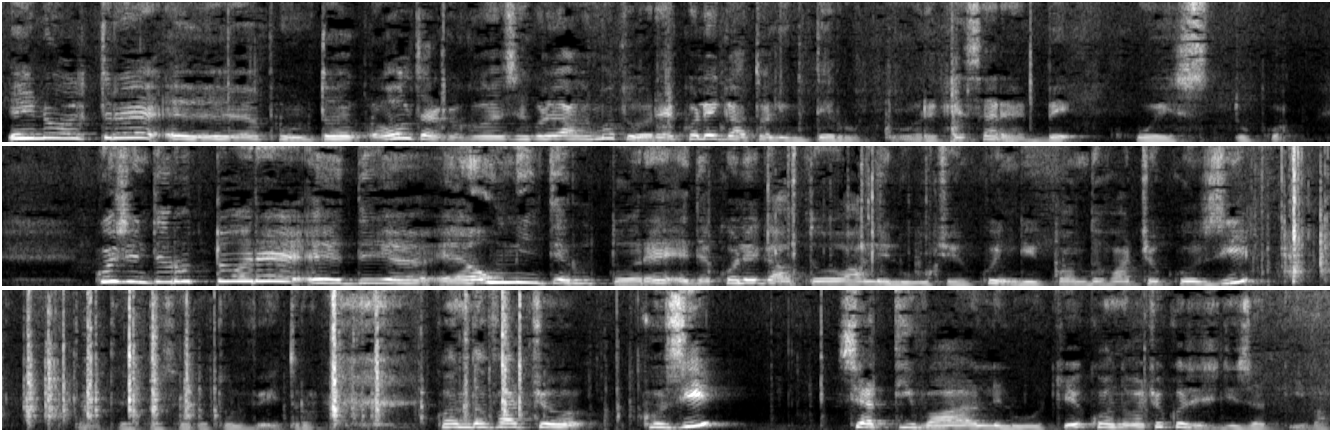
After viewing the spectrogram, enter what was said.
E inoltre, eh, appunto, oltre a essere collegato al motore, è collegato all'interruttore, che sarebbe questo qua. Questo interruttore è, è, un interruttore ed è collegato alle luci, quindi quando faccio così, aspetta, si è rotto il vetro, quando faccio così si attiva le luci e quando faccio così si disattiva.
